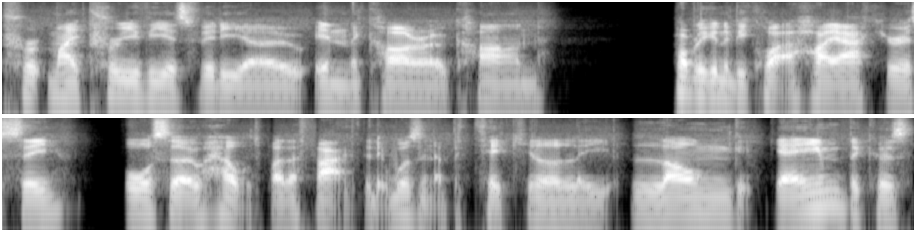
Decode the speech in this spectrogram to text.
pr my previous video in the Caro-Kann, probably going to be quite a high accuracy. Also helped by the fact that it wasn't a particularly long game because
